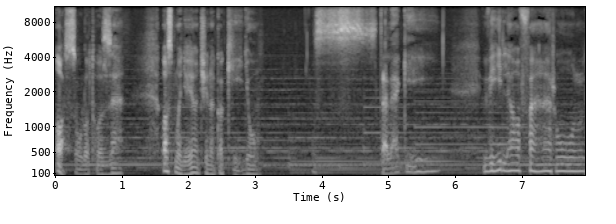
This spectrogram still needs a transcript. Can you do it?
azt szólott hozzá. Azt mondja Jancsinak a kígyó. Te legény, védj le a fáról,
